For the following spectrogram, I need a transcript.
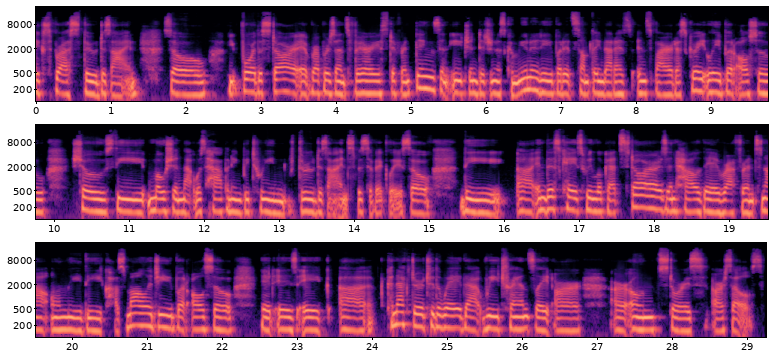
expressed through design. So for the star, it represents various different things in each indigenous community, but it's something that has inspired us greatly, but also shows the motion that was happening between through design specifically. So the, uh, in this case, we look at stars and how they reference not only the cosmology, but also it is a uh, connector to the way that we translate our, our own stories ourselves.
